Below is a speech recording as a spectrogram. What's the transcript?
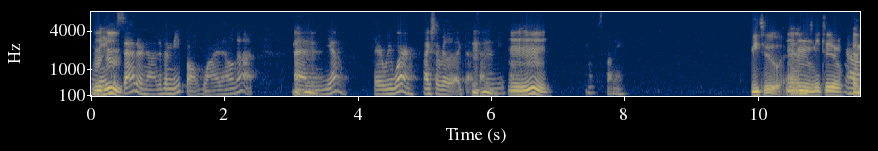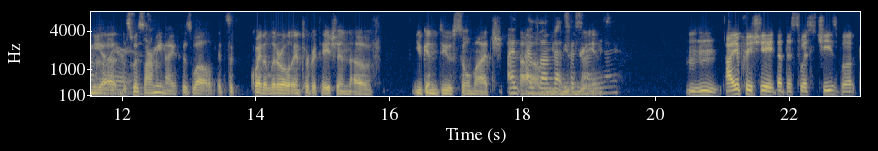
Make a Mhm. Saturn out of a meatball. Why the hell not? Mhm. And yeah, there we were. Actually, I really like that Mhm. Saturn meatball. Mm-hmm. That's funny. Me too. And Mhm, me too. and Oh, the uh, the. Swiss Army knife as well. It's a, quite a literal interpretation of you can do so much. I, I um, love that Swiss Army ingredients. knife. hmm I appreciate that the Swiss cheese book,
